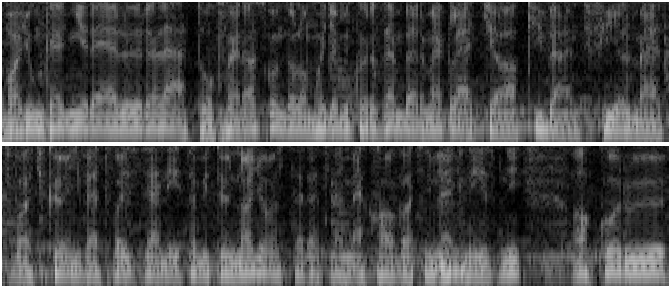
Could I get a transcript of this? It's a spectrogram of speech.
Vagyunk ennyire előre látók? Mert azt gondolom, hogy amikor az ember meglátja a kívánt filmet, vagy könyvet, vagy zenét, amit ő nagyon szeretne meghallgatni, mm. megnézni, akkor ő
